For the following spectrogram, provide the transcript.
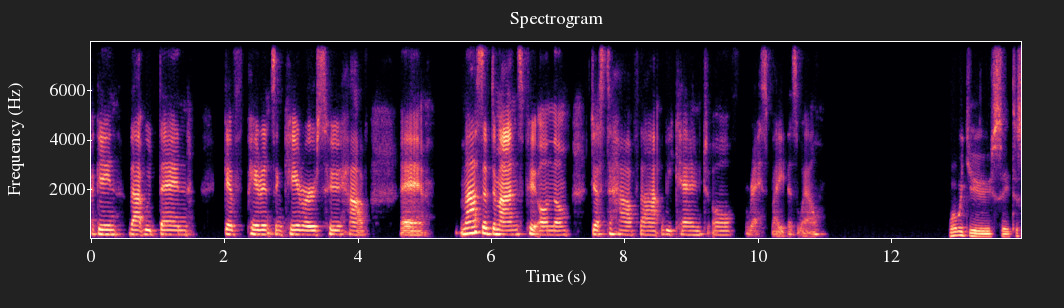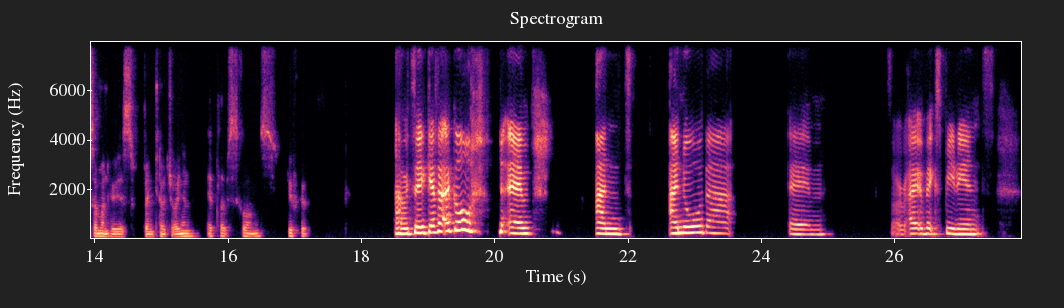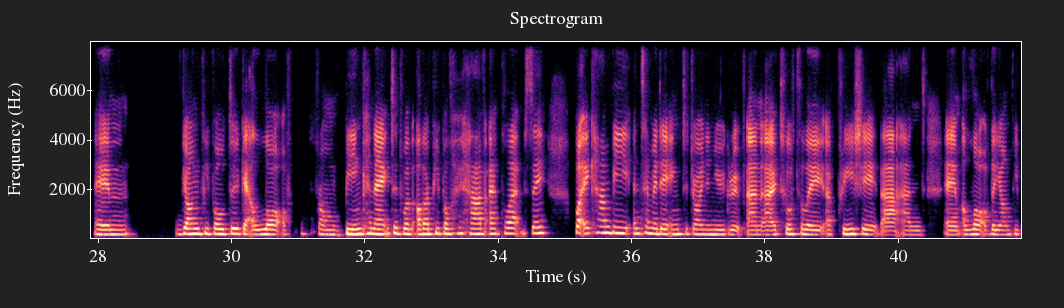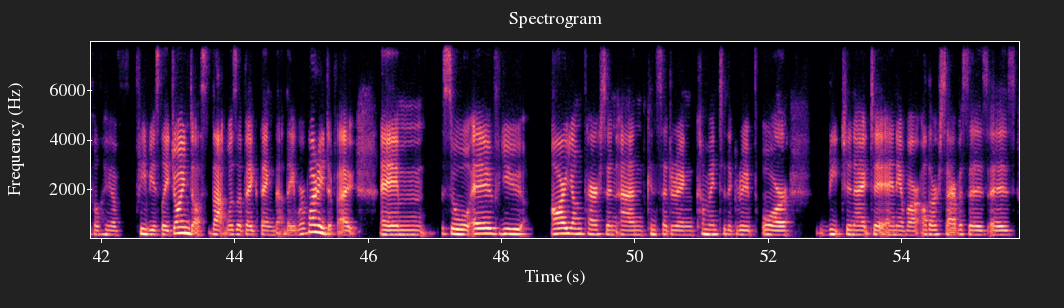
again, that would then give parents and carers who have uh, massive demands put on them just to have that weekend of respite as well. What would you say to someone who is thinking of joining Epilepsy Scotland's youth group? I would say give it a go. um, and I know that um, sort of out of experience, um, young people do get a lot of from being connected with other people who have epilepsy but it can be intimidating to join a new group and i totally appreciate that and um, a lot of the young people who have previously joined us that was a big thing that they were worried about. Um so if you are a young person and considering coming to the group or reaching out to any of our other services is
